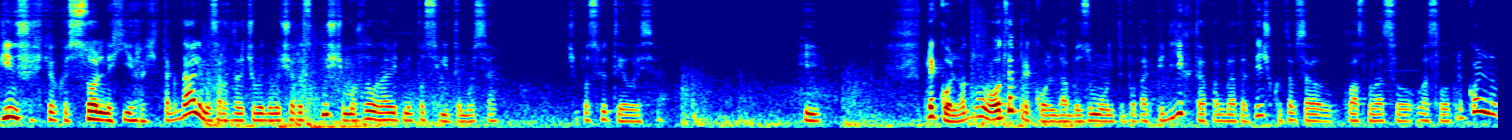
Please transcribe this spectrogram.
в інших якихось сольних іграх і так далі. Ми зараз, до речі, вийдемо через кущі, можливо, навіть не посвітимося. Чи посвітилися. Хі. Прикольно, ну, оце прикольно, да, безумовно, типу так під'їхати, так дати тичку, це все класно, весело, весело, прикольно.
